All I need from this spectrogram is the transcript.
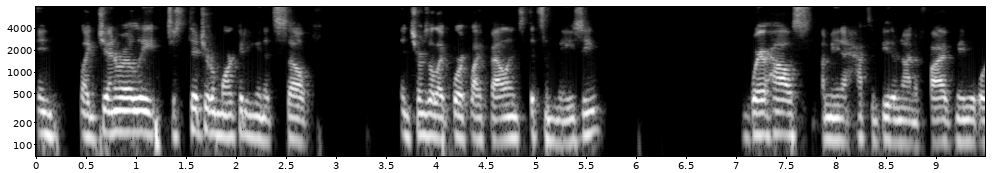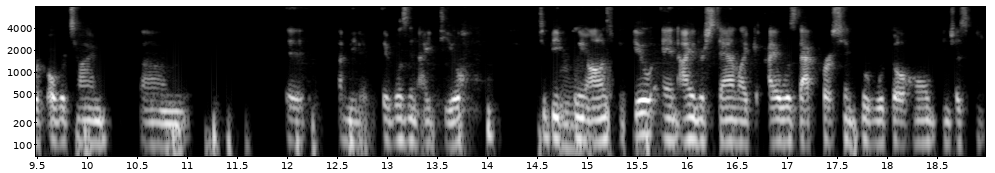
in like generally, just digital marketing in itself, in terms of like work life balance, it's amazing warehouse i mean i have to be there nine to five maybe work overtime um it, i mean it, it wasn't ideal to be completely honest with you and i understand like i was that person who would go home and just be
